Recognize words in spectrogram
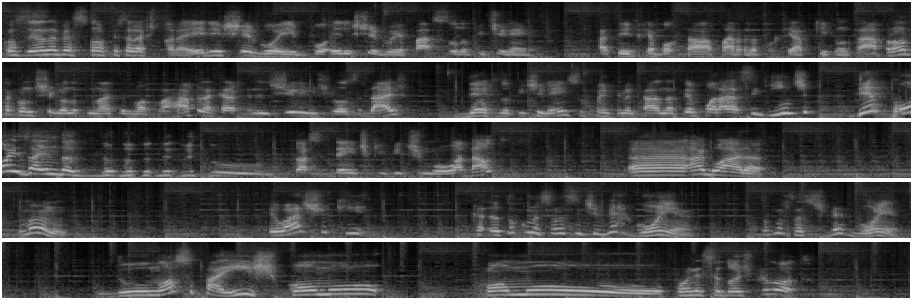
Considerando a versão oficial da história, ele chegou e ele chegou e passou no pit. A teve que abortar uma parada porque a equipe não estava pronta. Quando chegou no final, fez moto mais rápida, naquela época existia limite de velocidade dentro do pit. Isso foi implementado na temporada seguinte, depois ainda do, do, do, do- do- acidente que vitimou o Adalto. Ah, agora, mano, eu acho que. Eu tô começando a sentir vergonha. Eu tô começando a sentir vergonha do nosso país como. como fornecedor de piloto.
